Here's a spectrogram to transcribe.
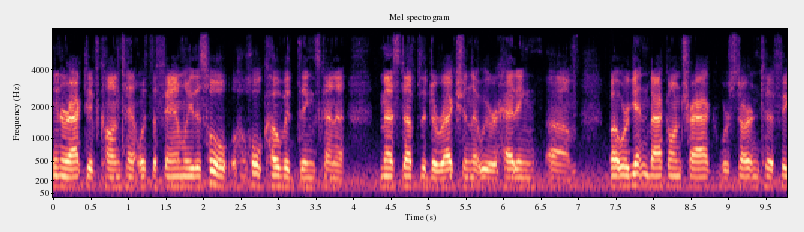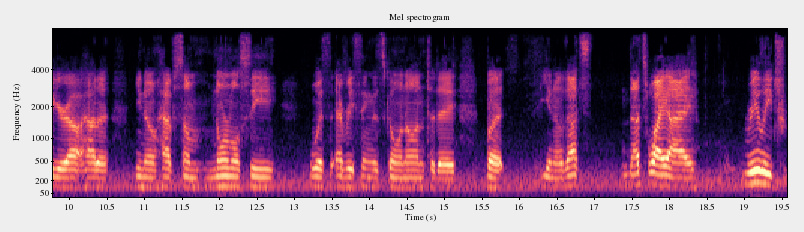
interactive content with the family. This whole whole COVID thing's kind of messed up the direction that we were heading, um, but we're getting back on track. We're starting to figure out how to, you know, have some normalcy with everything that's going on today. But you know, that's that's why I really tr-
